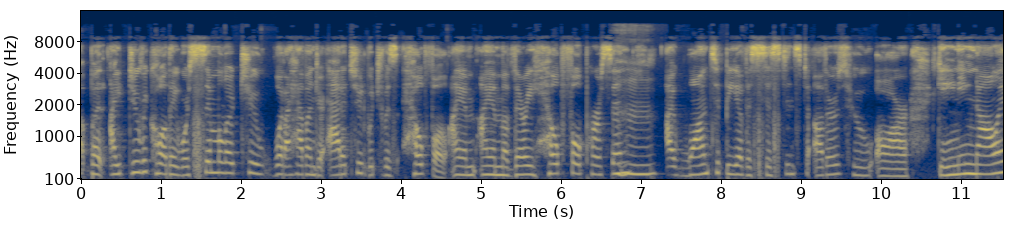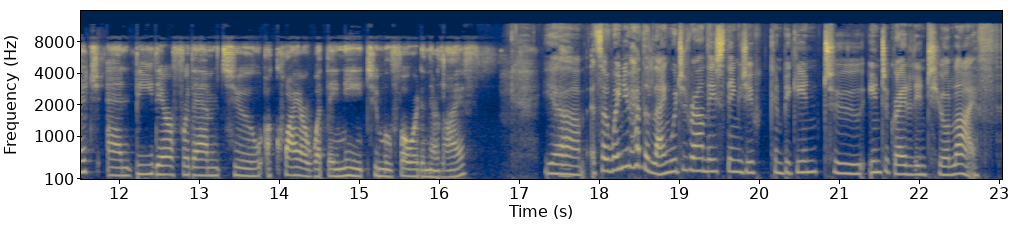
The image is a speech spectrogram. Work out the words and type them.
uh, but I do recall they were similar to what I have under attitude, which was helpful. I am I am a very helpful person. Mm-hmm. I want to be of assistance to others who are gaining knowledge and be there for them to acquire what they need to move forward in their life. Yeah. So when you have the language around these things, you can begin to integrate it into your life.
